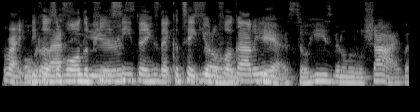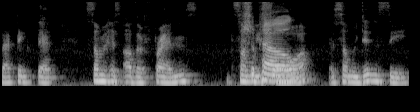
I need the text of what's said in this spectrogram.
Right, over because of all the years. PC things that could take you the fuck out of here. Yeah, so he's been a little shy, but I think that some of his other friends, some we saw and some we didn't see,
